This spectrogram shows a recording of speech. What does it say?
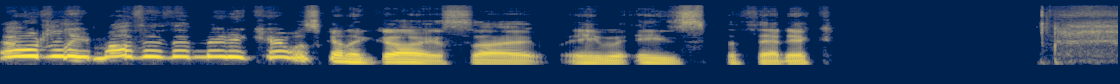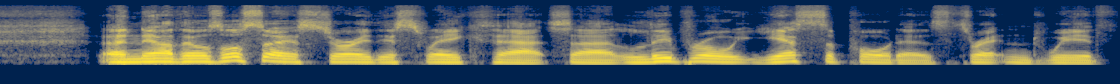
elderly mother that Medicare was going to go. So he, he's pathetic. And now there was also a story this week that uh, Liberal Yes supporters threatened with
